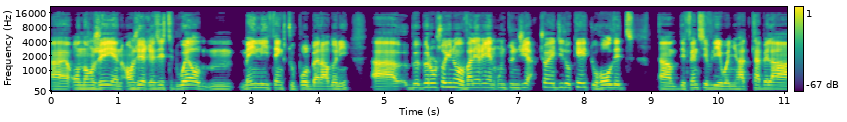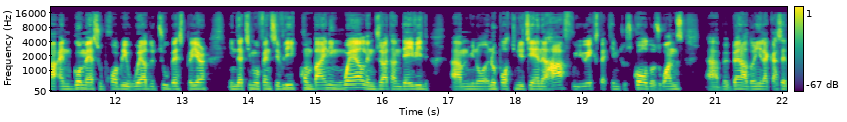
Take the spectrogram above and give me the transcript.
uh, on Angers, and Angers resisted well, m- mainly thanks to Paul Bernardoni. Uh, but, but also, you know, Valeri and Untunji actually did okay to hold it um, defensively when you had Cabella and Gomez, who probably were the two best players in that team offensively, combining well, and Jonathan David, um, you know, an opportunity and a half. You expect him to score those ones. Uh, but Bernardoni, like I said,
